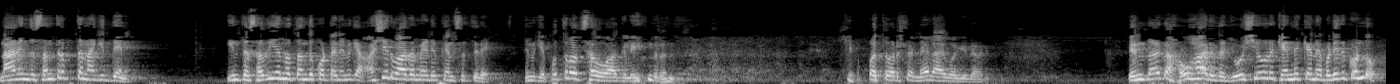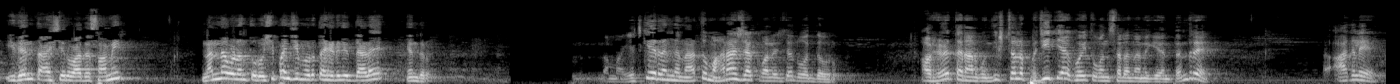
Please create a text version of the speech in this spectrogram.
ನಾನಿಂದು ಸಂತೃಪ್ತನಾಗಿದ್ದೇನೆ. ಇಂಥ ಸವಿಯನ್ನು ತಂದುಕೊಟ್ಟ ನಿಮಗೆ ಆಶೀರ್ವಾದ ಮೇಡಕ್ಕೆ ಅನಿಸುತ್ತಿದೆ. ನಿಮಗೆ ಪುತ್ರೋತ್ಸವವಾಗಲಿ ಎಂದ್ರಂತೆ ಎಪ್ಪತ್ತು ವರ್ಷ ಮೇಲೆ ಅವರಿಗೆ. ಎಂದಾಗ ಹೌಹಾರಿದ ಜೋಶಿಯವರು ಕೆನ್ನೆ ಕೆನ್ನೆ ಬಡಿದುಕೊಂಡು, ಇದೆಂತ ಆಶೀರ್ವಾದ ಸ್ವಾಮಿ? ನನ್ನವಳಂತೂ ಋಷಿಪಂಚಮಿ ವೃತ್ತ ಹಿಡಿದಿದ್ದಾಳೆ ಎಂದರು. ನಮ್ಮ ಎಚ್ ಕೆ ರಂಗನಾಥ್ ಮಹಾರಾಜ ಕಾಲೇಜಲ್ಲಿ ಓದ್ದವರು. ಅವ್ರು ಹೇಳ್ತಾರೆ, ನನಗೊಂದಿಷ್ಟೆಲ್ಲ ಪ್ರಜೀತಿಯಾಗಿ ಹೋಯ್ತು ಒಂದ್ಸಲ ನನಗೆ ಅಂತಂದ್ರೆ, ಆಗಲೇ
